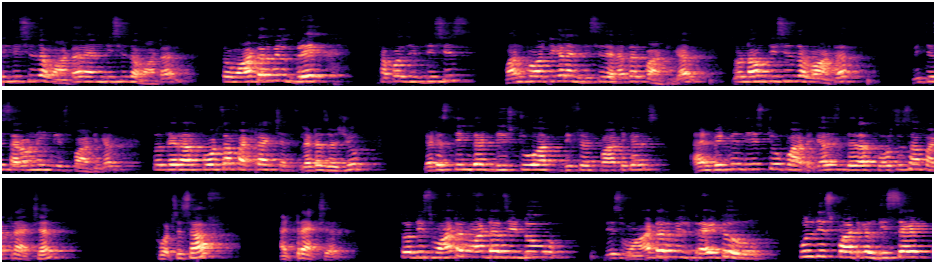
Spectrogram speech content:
if this is the water and this is the water so water will break suppose if this is one particle and this is another particle so now this is the water which is surrounding these particles so there are force of attractions. Let us assume, let us think that these two are different particles and between these two particles there are forces of attraction. Forces of attraction. So this water, what does it do? This water will try to pull this particle this side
